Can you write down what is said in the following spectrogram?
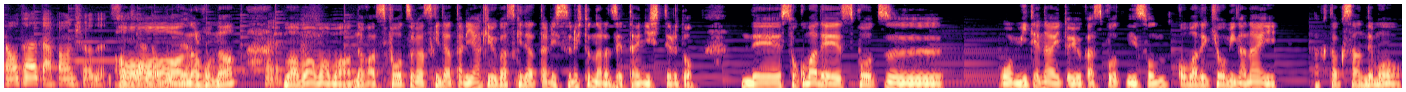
然後他在打棒球的，剩下的都不知道。なるほどな。はいまあまあまあまあ。なんかスポーツが好きだったり、野球が好きだったりする人なら絶対に知ってると。で、そこまでスポーツを見てないというか、スポーツにそこまで興味がないタクタクさんでも、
